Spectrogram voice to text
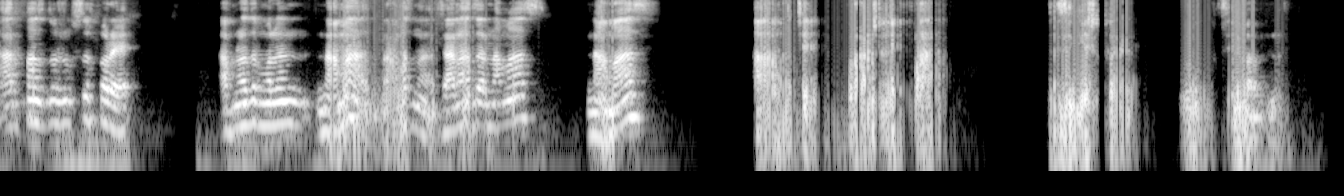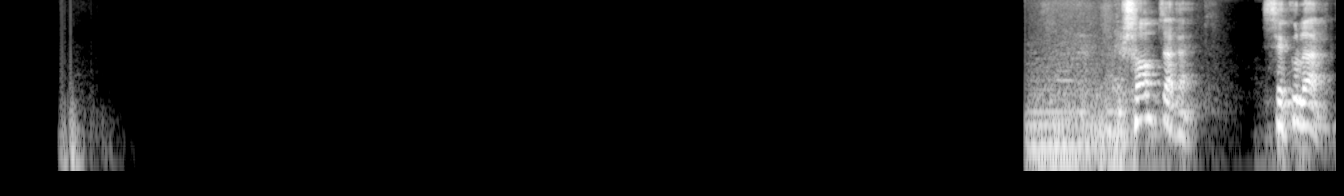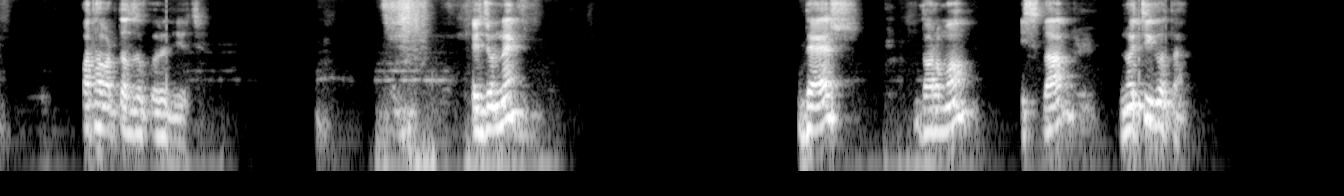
আর পাঁচ দশ বছর পরে আপনারা তো বলেন নামাজ নামাজ না, জানাজার নামাজ নামাজ। জিজ্ঞেস করে। সব জায়গায় সেকুলার কথাবার্তা যোগ করে দিয়েছে এই জন্যে দেশ, ধর্ম, ইসলাম, নৈতিকতা,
